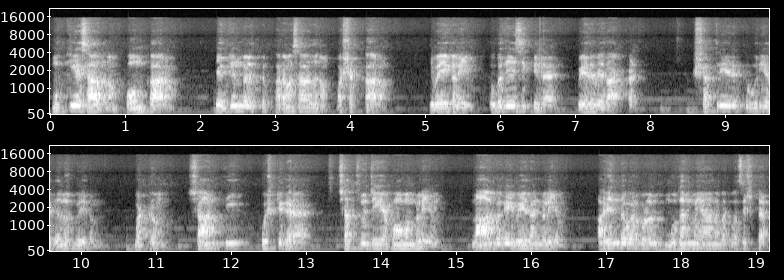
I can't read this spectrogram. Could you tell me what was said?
முக்கிய சாதனம் ஓம்காரம். யஜ்யங்களுக்கு பரமசாதனம் வஷக்காரம். இவைகளை உபதேசிக்கின்ற வேத வேதாக்கள் க்ஷத்ரியருக்கு உரிய தனுர்வேதம் மற்றும் சாந்தி புஷ்டிகர சத்ருஜய ஹோமங்களையும் நால்வகை வேதங்களையும் அறிந்தவர்களுள் முதன்மையானவர் வசிஷ்டர்.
